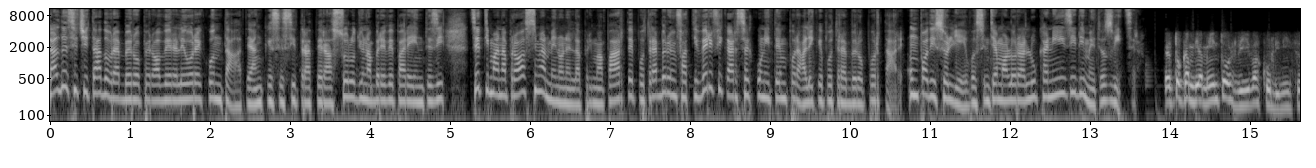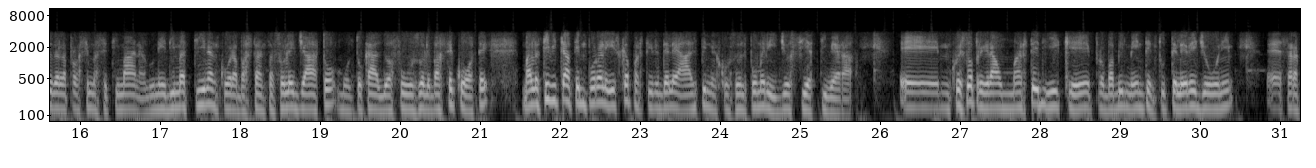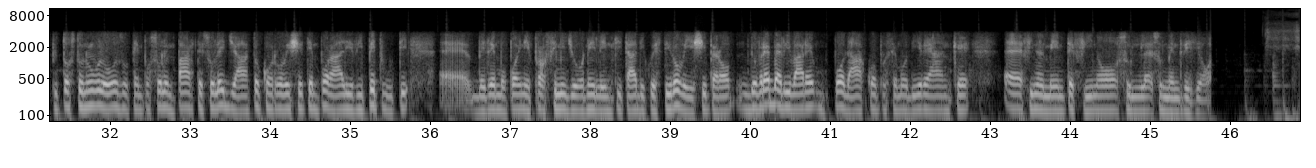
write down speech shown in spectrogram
Caldo e siccità dovrebbero però avere le ore contate, anche se si tratterà solo di una breve parentesi. Settimana prossima, almeno nella prima parte, potrebbero infatti verificarsi alcuni temporali che potrebbero portare un po' di sollievo. Sentiamo allora Luca Nisi di Meteo Svizzera. Certo cambiamento arriva con l'inizio della prossima settimana, lunedì mattina ancora abbastanza soleggiato, molto caldo afoso le basse quote, ma l'attività temporalesca a partire dalle Alpi nel corso del pomeriggio si attiverà. E questo aprirà un martedì che probabilmente in tutte le regioni eh, sarà piuttosto nuvoloso, tempo solo in parte soleggiato con rovesci temporali ripetuti. Eh, vedremo poi nei prossimi giorni l'entità di questi rovesci, però dovrebbe arrivare un po' d'acqua, possiamo dire anche eh, finalmente fino sul, sul Mendrisione.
